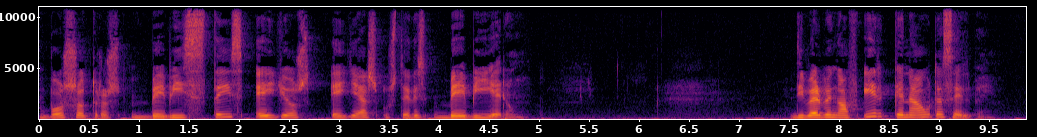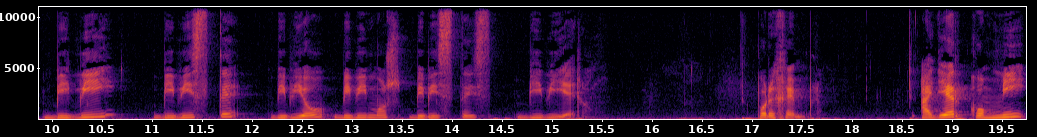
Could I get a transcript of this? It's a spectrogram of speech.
vosotros bebisteis, ellos, ellas, ustedes bebieron. Die Verben auf genau dasselbe. Viví, viviste, vivió, vivimos, vivisteis, vivieron. Por ejemplo, ayer comí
